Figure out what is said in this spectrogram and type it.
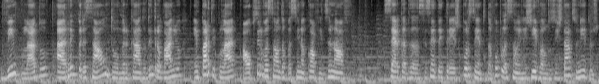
vinculado à recuperação do mercado de trabalho, em particular à observação da vacina Covid-19. Cerca de 63% da população elegível dos Estados Unidos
